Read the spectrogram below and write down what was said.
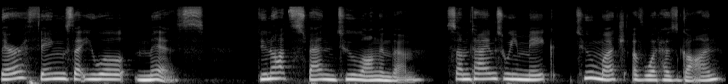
There are things that you will miss. Do not spend too long in them. Sometimes we make too much of what has gone.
